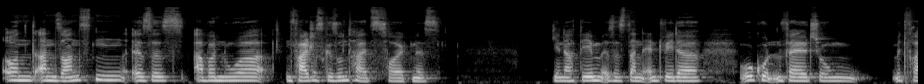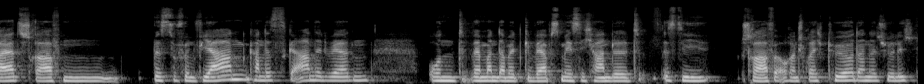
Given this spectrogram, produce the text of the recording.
Und ansonsten ist es aber nur ein falsches Gesundheitszeugnis. Je nachdem ist es dann entweder Urkundenfälschung mit Freiheitsstrafen bis zu fünf Jahren kann das geahndet werden. Und wenn man damit gewerbsmäßig handelt, ist die Strafe auch entsprechend höher dann natürlich.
